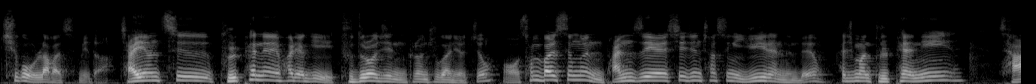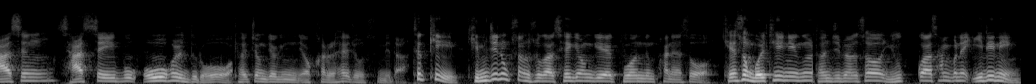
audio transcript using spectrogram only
치, 고 올라갔습니다. 자이언츠 불펜의 활약이 두드러진 그런 주간이었죠. 어, 선발승은 반즈의 시즌 첫 승이 유일했는데요. 하지만 불펜이 4승 4세이브 5홀드로 결정적인 역할을 해줬습니다. 특히 김진욱 선수가 3경기의 구원 등판에서 계속 멀티이닝을 던지면서 6과 3분의 1이닝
